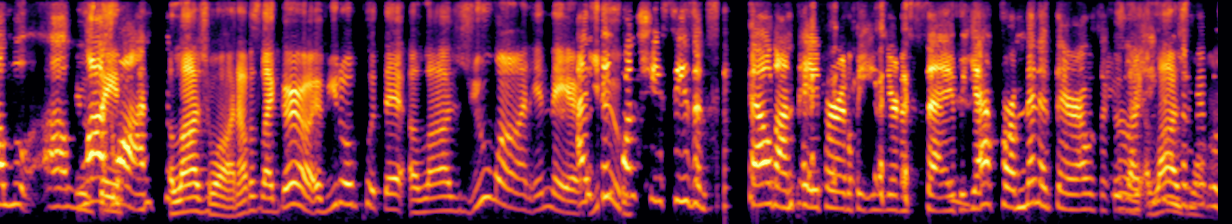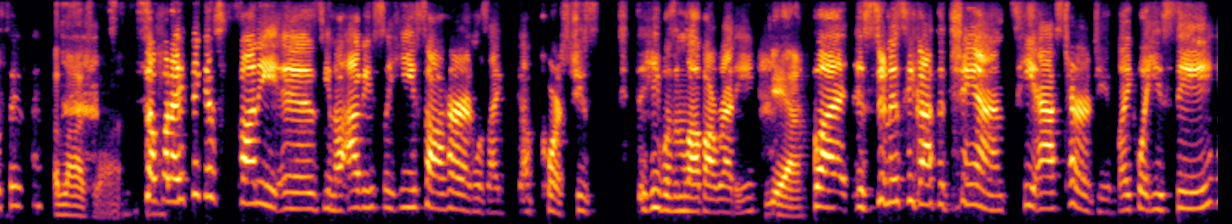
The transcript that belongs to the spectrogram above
Olajuwon. Olajuwon. I was like, girl, if you don't put that Olajuwon in there, I you... think once she sees it spelled on paper, it'll be easier to say. But yeah, for a minute there, I was like, was like Olajuwon. Olajuwon. So what I think is funny is, you know, obviously he saw her and was like, of course, she's he was in love already. Yeah. But as soon as he got the chance, he asked her, "Do you like what you see?"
